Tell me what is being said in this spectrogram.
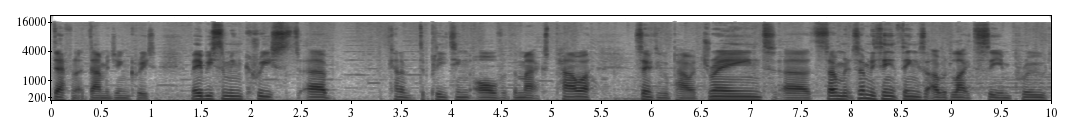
definite damage increase. Maybe some increased uh, kind of depleting of the max power. Same thing with power drained. Uh, so, many, so many things I would like to see improved.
